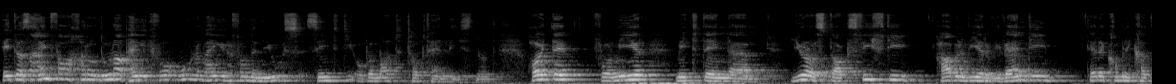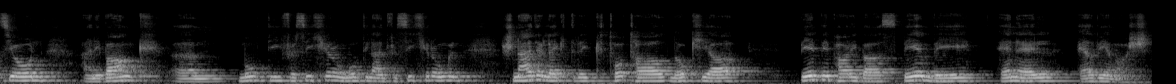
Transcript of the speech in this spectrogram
Etwas einfacher und unabhängig von, unabhängiger von den News sind die Obermatt Top 10 Listen. Und heute vor mir mit den äh, Eurostox 50 haben wir Vivendi, Telekommunikation, eine Bank, ähm, Multiversicherung, Multiline-Versicherungen, Schneider Electric, Total, Nokia, BNP Paribas, BMW, NL, LVMH.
